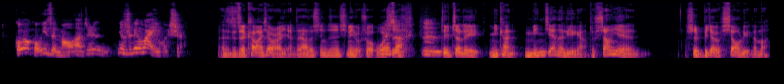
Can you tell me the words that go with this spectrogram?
“狗咬狗，一嘴毛”啊，就是又是另外一回事。嗯，只是开玩笑而已，大家都心知心里有数。我是嗯，对这类，你看民间的力量，就商业是比较有效率的嘛，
